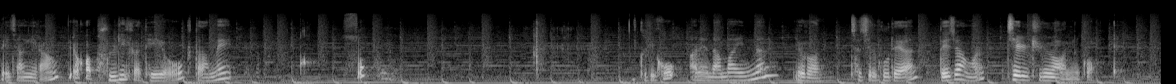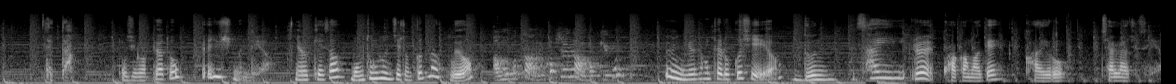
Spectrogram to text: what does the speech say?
내장이랑 뼈가 분리가 돼요. 그 다음에 쏙 그리고 안에 남아있는 이런 자질구레한 내장을 제일 중요한 거 됐다. 오징어 뼈도 빼주시면 돼요. 이렇게 해서 몸통 손질은 끝났고요. 아무것도 안 해? 껍질도 안 벗기고? 음, 이 상태로 끝이에요. 눈 사이를 과감하게 가위로 잘라주세요.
